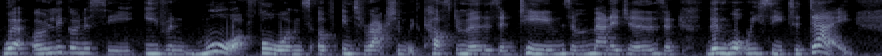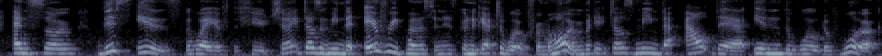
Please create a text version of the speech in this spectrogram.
we're only going to see even more forms of interaction with customers and teams and managers and than what we see today. And so this is the way of the future. It doesn't mean that every person is going to get to work from home, but it does mean that out there in the world of work,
